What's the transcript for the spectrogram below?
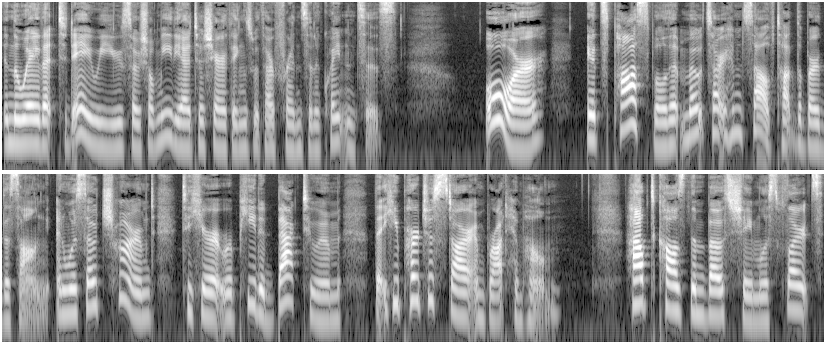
in the way that today we use social media to share things with our friends and acquaintances. Or it's possible that Mozart himself taught the bird the song and was so charmed to hear it repeated back to him that he purchased Star and brought him home. Haupt calls them both shameless flirts,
